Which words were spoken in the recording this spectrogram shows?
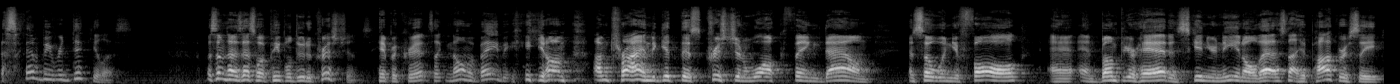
That's, that would be ridiculous. But sometimes that's what people do to Christians. Hypocrites, like, no, I'm a baby. you know, I'm, I'm trying to get this Christian walk thing down. And so when you fall and, and bump your head and skin your knee and all that, that's not hypocrisy.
